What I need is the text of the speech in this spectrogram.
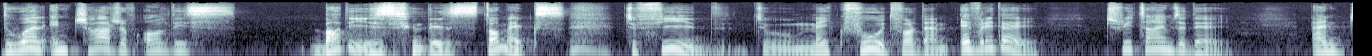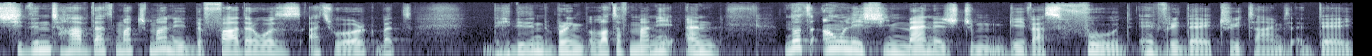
the one in charge of all these bodies, these stomachs, to feed, to make food for them every day, three times a day. And she didn't have that much money. The father was at work, but he didn't bring a lot of money. And not only she managed to give us food every day, three times a day,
